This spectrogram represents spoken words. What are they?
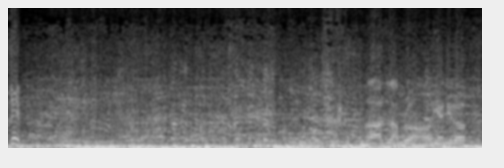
दीप र आज हाम्रो यहाँनिर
